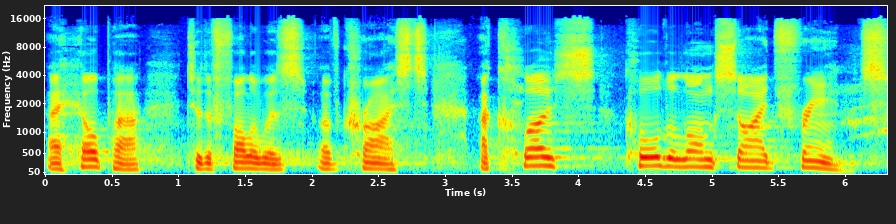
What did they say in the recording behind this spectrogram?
a helper to the followers of Christ, a close called alongside friends.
